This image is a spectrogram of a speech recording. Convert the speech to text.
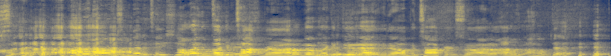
Hundred hours of meditation. I like to fucking days. talk, bro. I don't know if I can do that. You know, I'm a talker, so I don't. I don't. I don't.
